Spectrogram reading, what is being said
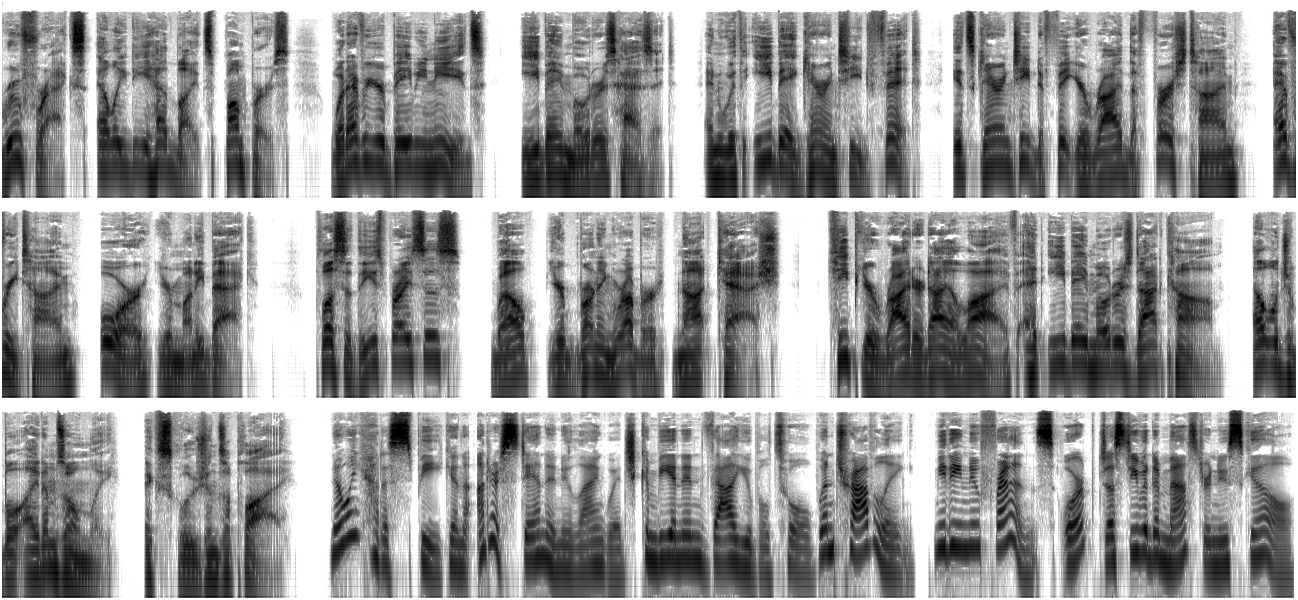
roof racks, LED headlights, bumpers, whatever your baby needs, eBay Motors has it. And with eBay Guaranteed Fit, it's guaranteed to fit your ride the first time, every time, or your money back. Plus, at these prices, well, you're burning rubber, not cash. Keep your ride or die alive at ebaymotors.com. Eligible items only. Exclusions apply. Knowing how to speak and understand a new language can be an invaluable tool when traveling, meeting new friends, or just even to master a new skill.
